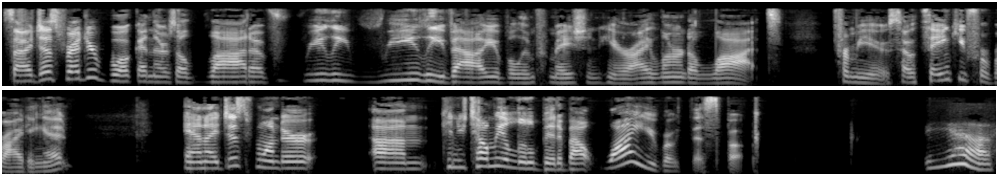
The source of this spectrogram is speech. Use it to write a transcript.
So I just read your book and there's a lot of really, really valuable information here. I learned a lot from you. So thank you for writing it. And I just wonder, um, can you tell me a little bit about why you wrote this book? Yes.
